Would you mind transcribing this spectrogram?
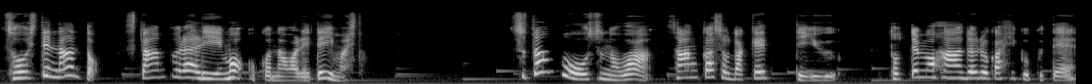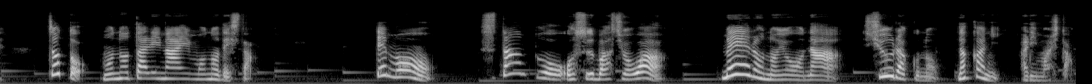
そしてなんと、スタンプラリーも行われていました。スタンプを押すのは3箇所だけっていう、とってもハードルが低くて、ちょっと物足りないものでした。でも、スタンプを押す場所は、迷路のような集落の中にありました。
